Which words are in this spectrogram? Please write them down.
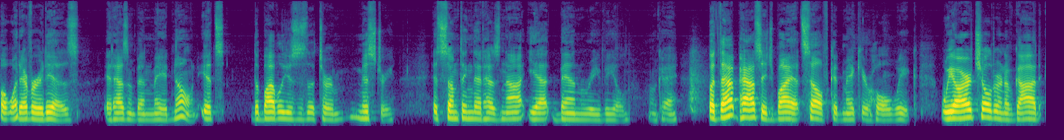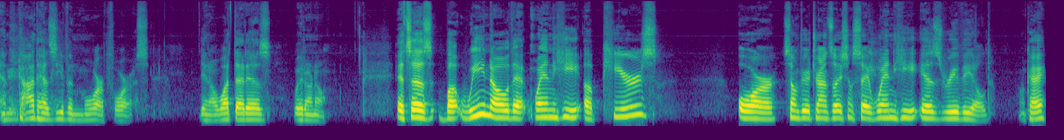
but whatever it is, it hasn't been made known. It's, the Bible uses the term mystery. It's something that has not yet been revealed, okay? But that passage by itself could make your whole week. We are children of God, and God has even more for us. You know, what that is, we don't know. It says, But we know that when he appears, or some of your translations say, when he is revealed. Okay?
